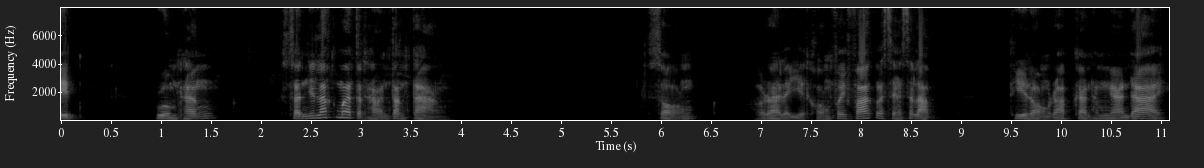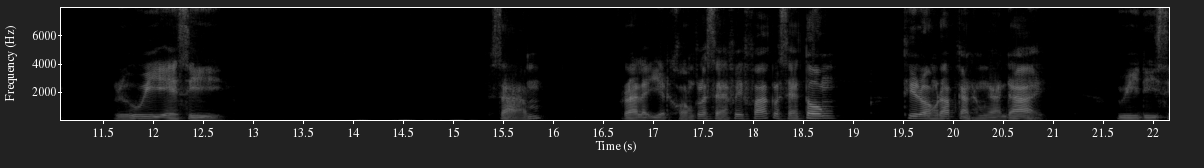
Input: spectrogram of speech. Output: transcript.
ลิต รวมทั้ง สัญลักษณ์มาตรฐานต่างๆ 2. รายละเอียดของไฟฟ้ากระแสสลับ ที่รองรับการทำงานได้ หรือ VAC 3. รายละเอียดของกระแสไฟฟ้ากระแสตรง ที่รองรับการทำงานได้ VDC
